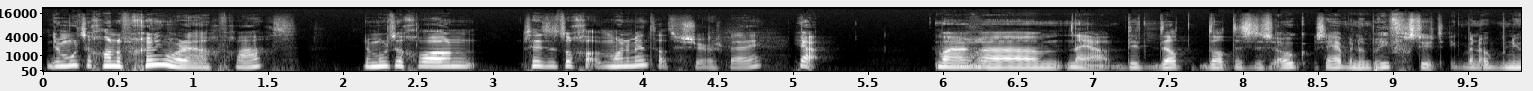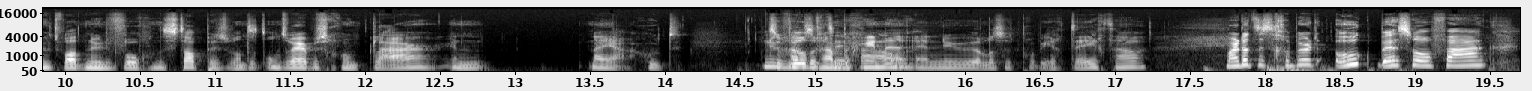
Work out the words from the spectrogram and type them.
er moet er gewoon een vergunning worden aangevraagd. Er moeten gewoon, zitten toch monumentadviseurs bij? Maar Oh. ehm, nou ja, dit, dat, dat is dus ook... Ze hebben een brief gestuurd. Ik ben ook benieuwd wat nu de volgende stap is. Want het ontwerp is gewoon klaar. En nou ja, goed. Nu ze wilden gaan beginnen en nu willen ze het proberen tegen te houden. Maar dat het gebeurt ook best wel vaak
